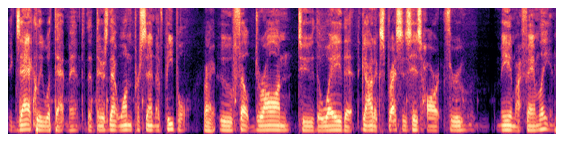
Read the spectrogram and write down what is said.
exactly what that meant. That there's that one percent of people Right. who felt drawn to the way that God expresses His heart through me and my family and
